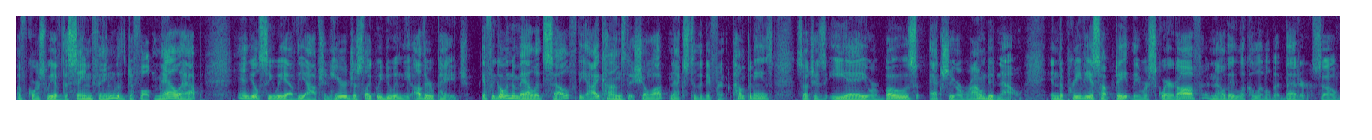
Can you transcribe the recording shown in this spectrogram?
of course, we have the same thing with default mail app, and you'll see we have the option here just like we do in the other page. If we go into Mail itself, the icons that show up next to the different companies, such as EA or Bose, actually are rounded now. In the previous update, they were squared off, and now they look a little bit better. So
